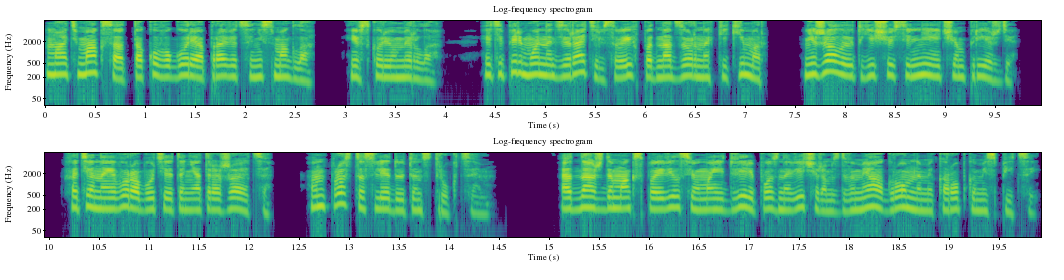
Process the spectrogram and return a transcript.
Мать Макса от такого горя оправиться не смогла и вскоре умерла. И теперь мой надзиратель своих поднадзорных Кикимор не жалует еще сильнее, чем прежде, хотя на его работе это не отражается, он просто следует инструкциям. Однажды Макс появился у моей двери поздно вечером с двумя огромными коробками спицей.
